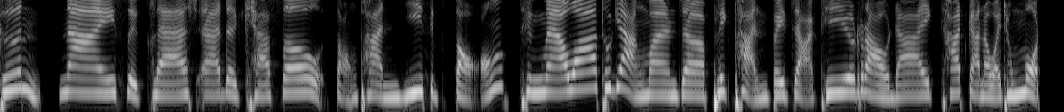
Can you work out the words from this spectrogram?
ขึ้น ในศึก Clash at the Castle 2022 ถึงแม้ว่าทุกอย่างมันจะพลิกผันไปจากที่เราได้คาดการเอาไว้ทั้งหมด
